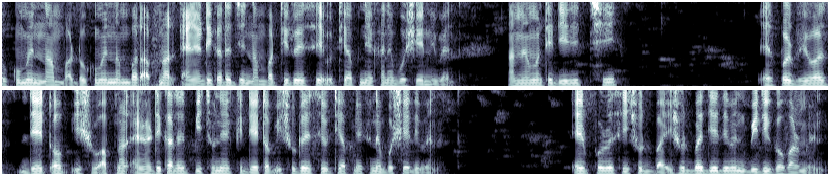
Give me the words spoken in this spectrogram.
ডকুমেন্ট নাম্বার ডকুমেন্ট নাম্বার আপনার এনআইডি কার্ডের যে নাম্বারটি রয়েছে, ওটি আপনি এখানে বসিয়ে নেবেন। আমি আমারটি দিয়ে দিচ্ছি। এরপর ভিউয়ার্স ডেট অফ ইস্যু আপনার এনআইডি কার্ডের পিছনে একটি ডেট অফ ইস্যু রয়েছে, ওটি আপনি এখানে বসিয়ে দিবেন। এরপর রয়েছে ইস্যুড বাই ইস্যুড বাই দিয়ে দেবেন বিডি গভর্নমেন্ট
